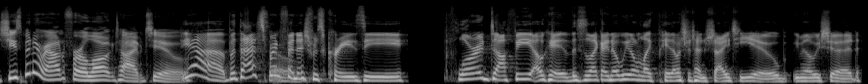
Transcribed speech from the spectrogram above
She's been around for a long time too. Yeah, but that sprint So- finish was crazy. Flora Duffy, okay, this is like, I know we don't like pay that much attention to ITU, even though we should.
